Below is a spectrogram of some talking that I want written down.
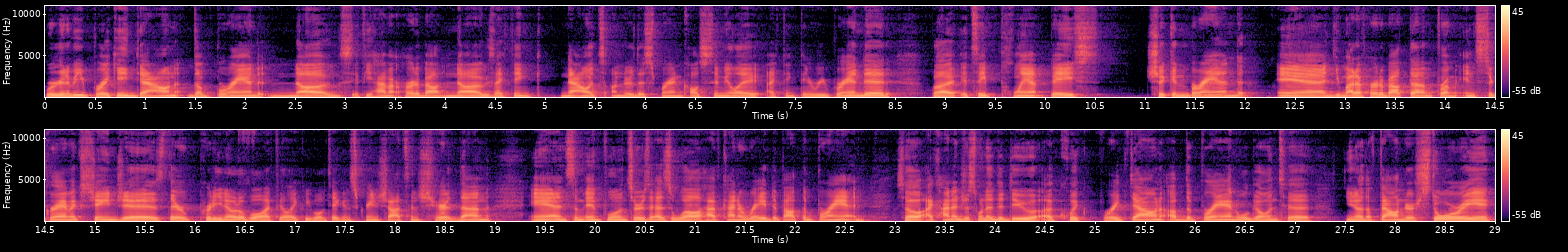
We're going to be breaking down the brand Nuggs. If you haven't heard about Nuggs, I think now it's under this brand called Simulate. I think they rebranded, but it's a plant based chicken brand. And you might have heard about them from Instagram exchanges. They're pretty notable. I feel like people have taken screenshots and shared them. And some influencers as well have kind of raved about the brand. So I kind of just wanted to do a quick breakdown of the brand. We'll go into, you know, the founder story.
